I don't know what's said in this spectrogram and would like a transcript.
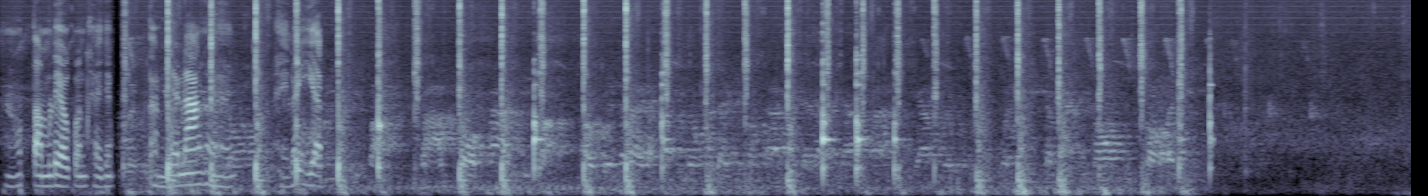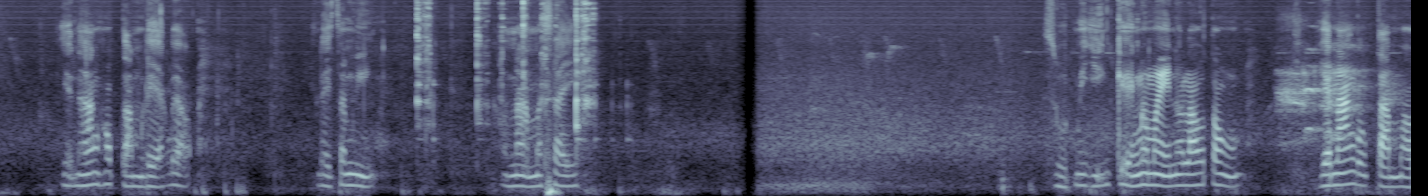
เอาตำแล้วก่อนค่ะจะตำยานางให้ให้ละเอียด อย่า นางเขาตำแหลกแล้วได้จำนีเอาน้ำมาใส่ สูตรม่หญิงแกงหน่อไม้เนาะเราต้องอย่านางต้องตำเอา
